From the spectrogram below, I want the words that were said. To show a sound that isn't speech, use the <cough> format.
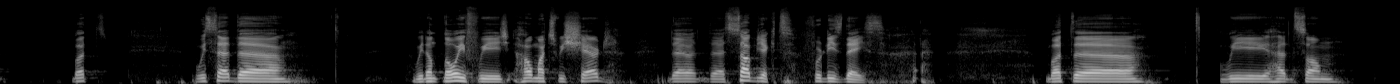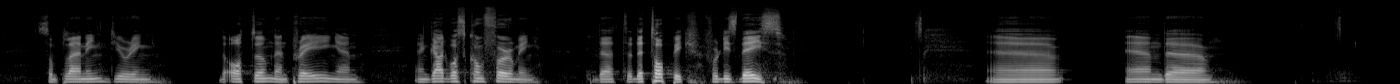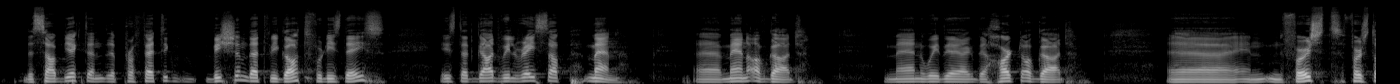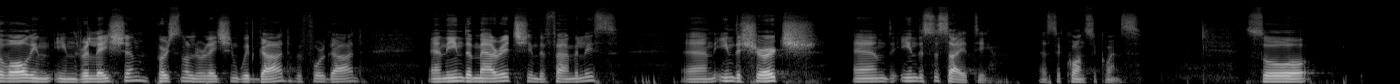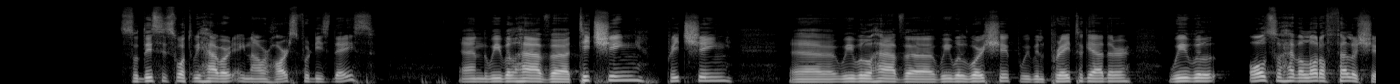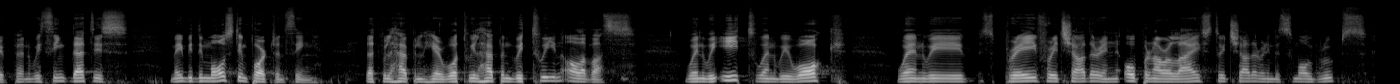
but we said uh, we don't know if we how much we shared the the subject for these days, <laughs> but uh, we had some some planning during the autumn and praying and and God was confirming that the topic for these days. Uh, and uh, the subject and the prophetic vision that we got for these days is that God will raise up men, uh, men of God, men with uh, the heart of God. Uh, and first, first of all, in, in relation, personal relation with God, before God, and in the marriage, in the families, and in the church, and in the society as a consequence. So so this is what we have in our hearts for these days. And we will have uh, teaching, preaching, we will have, uh, we will worship, we will pray together. We will also have a lot of fellowship, and we think that is maybe the most important thing that will happen here. What will happen between all of us when we eat, when we walk, when we pray for each other and open our lives to each other in the small groups.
